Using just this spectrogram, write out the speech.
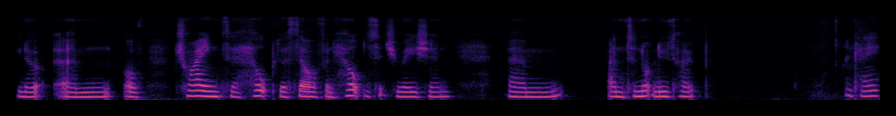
you know um of trying to help yourself and help the situation um and to not lose hope okay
